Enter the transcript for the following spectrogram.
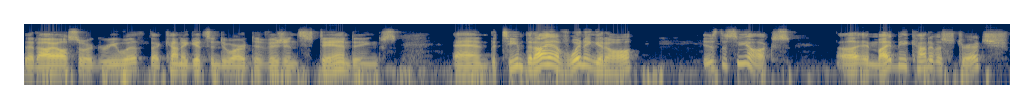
that I also agree with. That kind of gets into our division standings. And the team that I have winning it all is the Seahawks. Uh, it might be kind of a stretch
